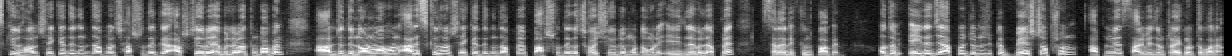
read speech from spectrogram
স্কিল হন সেই ক্ষেত্রে কিন্তু আপনার সাতশো থেকে আটশো ইউরো অ্যাভেলেবল বেতন পাবেন। আর যদি নর্মাল হন আনস্কিল হন সেই ক্ষেত্রে কিন্তু আপনি পাঁচশো থেকে ছয়শো ইউরো মোটামুটি এই লেভেলে আপনি স্যালারি কিন্তু পাবেন। অতএব এইটা যে আপনার জন্য একটা বেস্ট অপশন আপনি সার্বিয়ার জন্য ট্রাই করতে পারেন।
